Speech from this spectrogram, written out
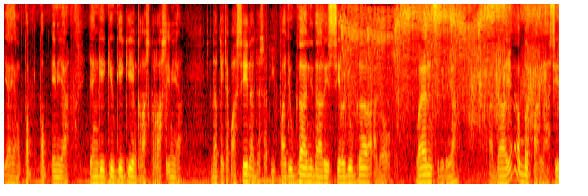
Ya yang top-top ini ya. Yang gigi-gigi yang keras-keras ini ya. Ada kecap asin ada sativa juga nih dari seal juga ada Wens gitu ya. Ada ya bervariasi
